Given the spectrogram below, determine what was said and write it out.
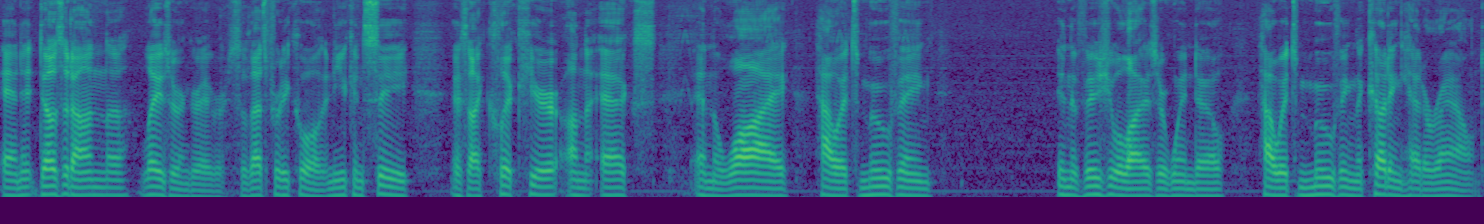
and it does it on the laser engraver so that's pretty cool. And you can see as I click here on the X and the Y how it's moving in the visualizer window how it's moving the cutting head around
